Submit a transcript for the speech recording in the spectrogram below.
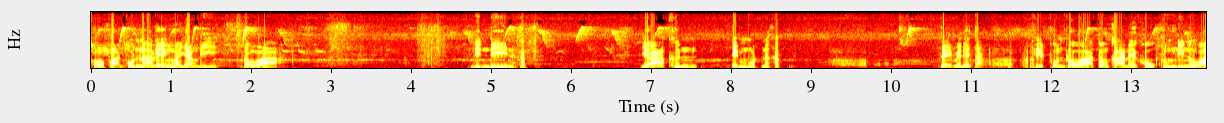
ก็ผ่านพ้นหน้าแล้งมาอย่างดี เพราะว่า ดินดีนะครับ หญ้าขึ้นเต็มหมดนะครับ แต่ไม่ได้ตักเหตุผลเพราะว่าต้องการให้เขาคลุมดินเอาไว้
